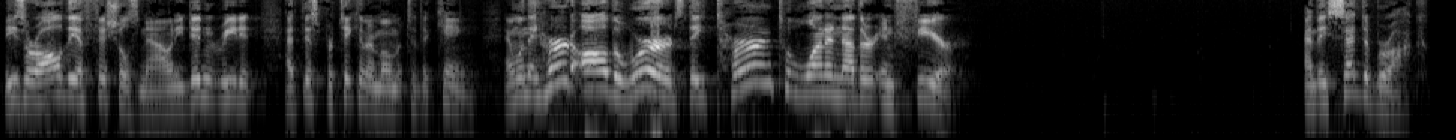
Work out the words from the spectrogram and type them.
These are all the officials now, and he didn't read it at this particular moment to the king. And when they heard all the words, they turned to one another in fear. And they said to Baruch,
